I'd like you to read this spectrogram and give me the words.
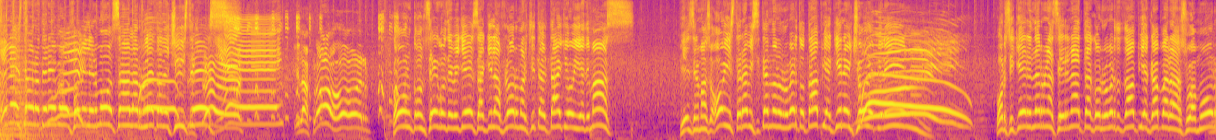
En esta hora tenemos, familia hermosa, la ruleta de chistes. ¡Y la flor! Con consejos de belleza, aquí la flor marchita el tallo y además, piensen más, hoy estará visitándonos Roberto Tapia aquí en el show de Piolín. Por si quieren dar una serenata con Roberto Tapia acá para su amor.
